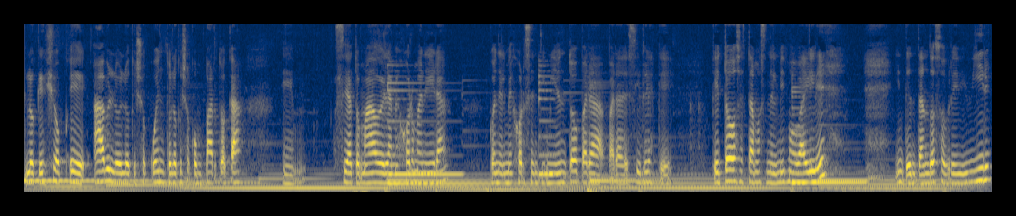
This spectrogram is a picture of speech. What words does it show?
lo, que yo eh, hablo, lo que yo cuento, lo que yo comparto acá, eh, sea tomado de la mejor manera, con el mejor sentimiento para, para decirles que, que todos estamos en el mismo baile, intentando sobrevivir,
